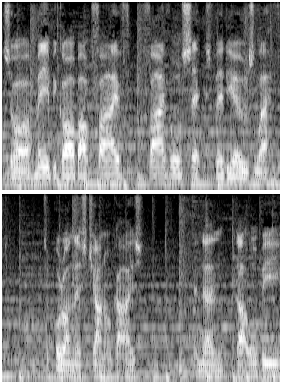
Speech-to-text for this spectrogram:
So I've maybe got about five, five or six videos left to put on this channel, guys, and then that will be,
